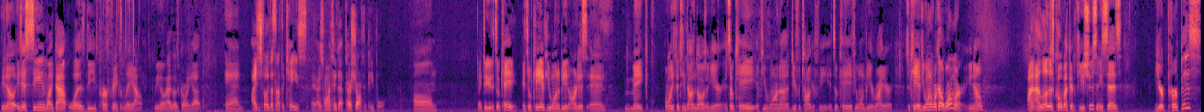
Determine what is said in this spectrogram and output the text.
You know, it just seemed like that was the perfect layout, you know, as I was growing up. And I just feel like that's not the case. And I just want to take that pressure off of people. Um, like, dude, it's okay. It's okay if you want to be an artist and make only $15,000 a year. It's okay if you want to do photography. It's okay if you want to be a writer. It's okay if you want to work at Walmart, you know? I, I love this quote by Confucius, and he says, Your purpose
